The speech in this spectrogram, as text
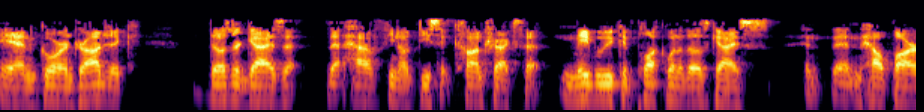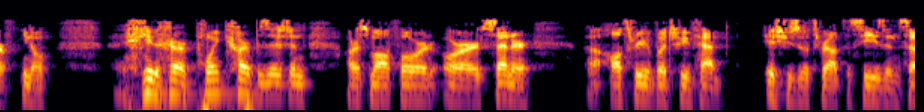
and Goran Dragic, those are guys that that have you know decent contracts that maybe we could pluck one of those guys and, and help our you know either our point guard position, our small forward, or our center, uh, all three of which we've had issues with throughout the season. So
